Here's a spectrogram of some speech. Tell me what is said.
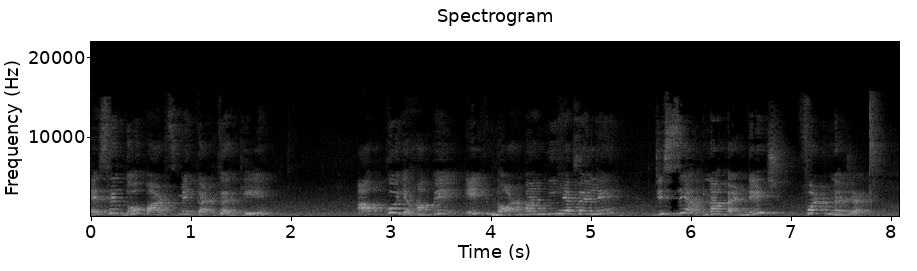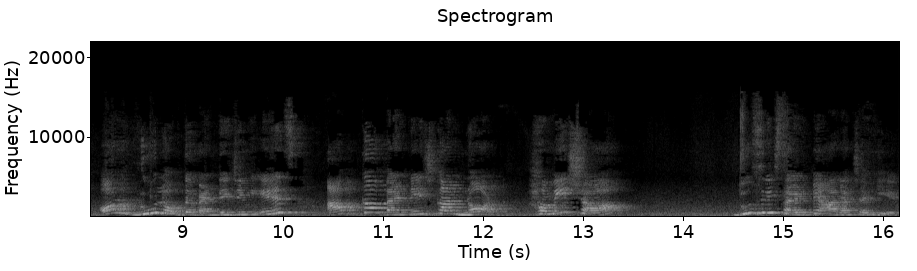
ऐसे दो पार्ट्स में कट करके आपको यहाँ पे एक नॉट बांधनी है पहले, जिससे अपना बैंडेज फट न जाए। और rule of the bandaging is आपका बैंडेज का नॉट हमेशा दूसरी साइड पे आना चाहिए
